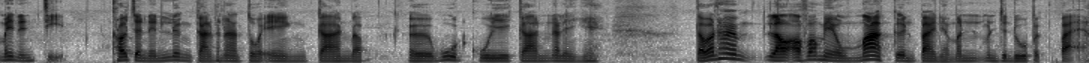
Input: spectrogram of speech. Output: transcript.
ไม่เน้นจีบเขาจะเน้นเรื่องการพัฒนาตัวเอง การแบบเออพูดคุยกันอะไรอย่างเงี้ยแต่ว่าถ้าเราอัลฟาเมลมากเกินไปเนี่ยมันมันจะดูแปลก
